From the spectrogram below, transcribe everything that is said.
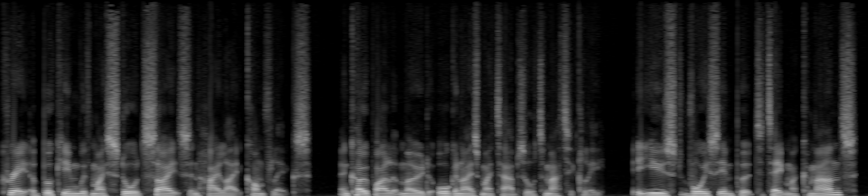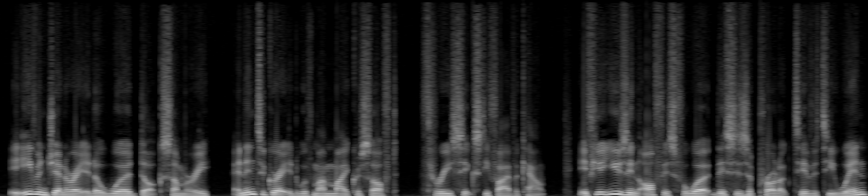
create a booking with my stored sites and highlight conflicts, and Copilot mode organized my tabs automatically. It used voice input to take my commands. It even generated a Word doc summary and integrated with my Microsoft 365 account. If you're using Office for work, this is a productivity win.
